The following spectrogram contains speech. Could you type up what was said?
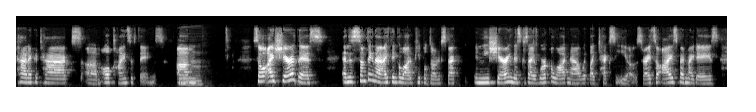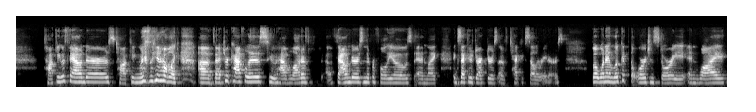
panic attacks um, all kinds of things um, mm so I share this, and this is something that I think a lot of people don't expect in me sharing this because I work a lot now with like tech CEOs, right? So I spend my days talking with founders, talking with, you know, like uh, venture capitalists who have a lot of uh, founders in their portfolios and like executive directors of tech accelerators. But when I look at the origin story and why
